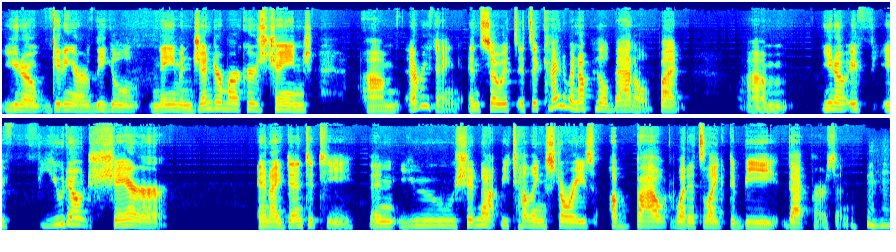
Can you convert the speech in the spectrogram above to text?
you know getting our legal name and gender markers changed, um, everything. And so it's it's a kind of an uphill battle. But um, you know, if if you don't share an identity, then you should not be telling stories about what it's like to be that person. Mm-hmm.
